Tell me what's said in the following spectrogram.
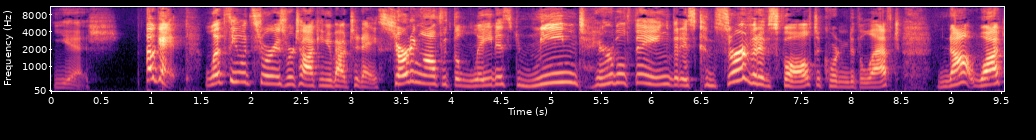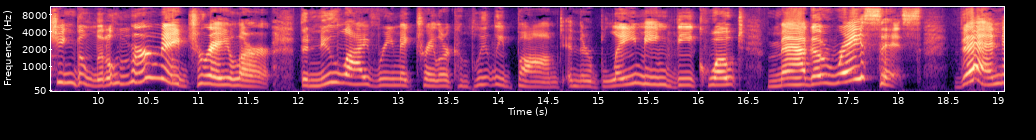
Yes. Okay, let's see what stories we're talking about today. Starting off with the latest mean, terrible thing that is conservatives' fault, according to the left not watching the Little Mermaid trailer. The new live remake trailer completely bombed, and they're blaming the quote, MAGA racists. Then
